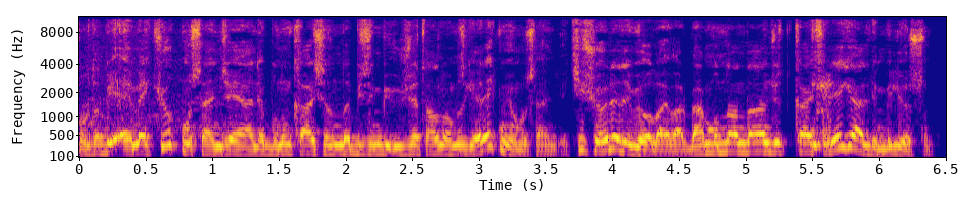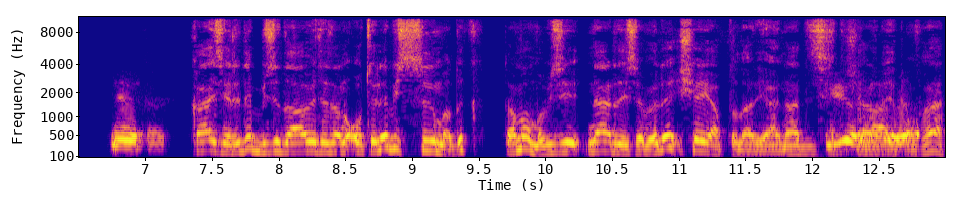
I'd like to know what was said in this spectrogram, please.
burada bir emek yok mu sence yani bunun karşılığında bizim bir ücret almamız gerekmiyor mu sence? Ki şöyle de bir olay var. Ben bundan daha önce Kayseri'ye geldim biliyorsun. Evet abi. Kayseri'de bizi davet eden otele biz sığmadık. Tamam mı? Bizi neredeyse böyle şey yaptılar yani. Hadi siz Biliyorum dışarıda abi. yapın. Ha.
